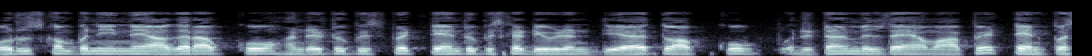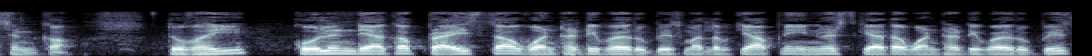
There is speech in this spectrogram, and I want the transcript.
और उस कंपनी ने अगर आपको हंड्रेड रुपीज़ पे टेन रुपीज़ का डिविडेंड दिया है तो आपको रिटर्न मिलता है वहाँ पे टेन परसेंट का। तो वही कोल इंडिया का प्राइस था वन थर्टी फाइव रुपीज़ मतलब कि आपने इन्वेस्ट किया था वन थर्टी फाइव रुपीज़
